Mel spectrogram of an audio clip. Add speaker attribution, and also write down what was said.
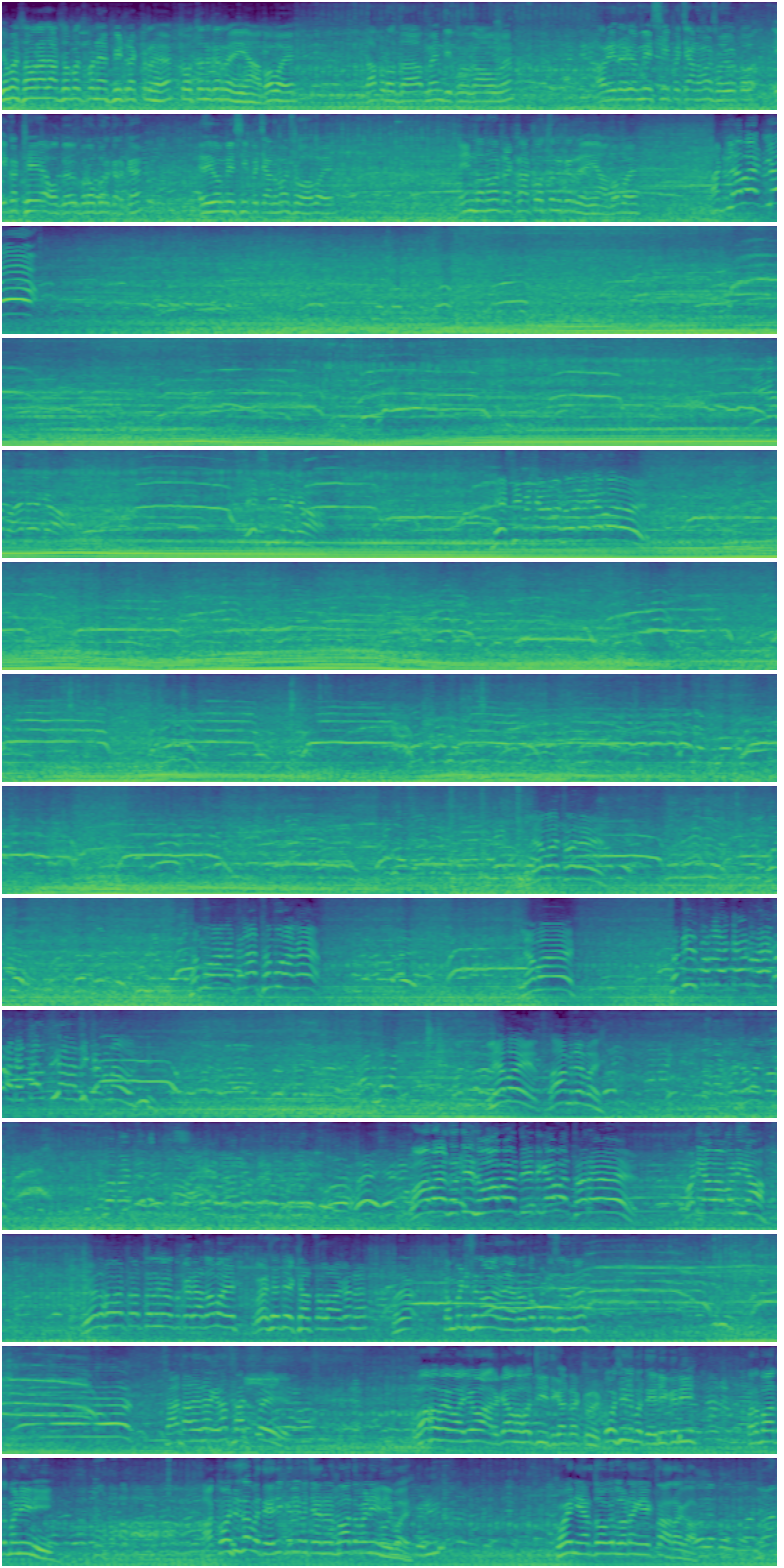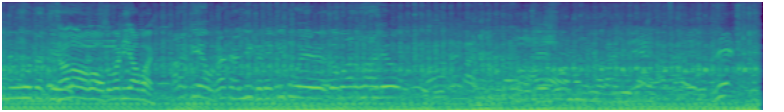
Speaker 1: ये मैं स्वराज आठ सौ पचपन एफ़ ट्रैक्टर है टोचन कर रहे हैं यहाँ पर, भाई। दापड़ौदा, मेहंदीपुर गाँव में। और इधर जो मेसी पचानवे सौ तो इकट्ठे हो गए बरोबर करके। इधर जो मेसी पचानवे सौ है, भाई। इन दोनों ट्रैक्टर टोचन कर रहे हैं यहाँ पर, भाई। हट लो हट लो लेगा भाई लेगा मेसी ले गया मेसी पचानवे सौ लेगा भाई ले भाई थोड़े थंबू आ गया चला थंबू आ गया ले भाई सतीश पर ले कैट रहा है चलती आना दिक्कत ना होगी ले भाई थाम रे भाई। वाह भाई सतीश, वाह भाई, जीत गया भाई थोड़े बढ़िया वाह बढ़िया। ये हमारा टोचन का तो कर था भाई। वैसे देखा, चला आगे ना। कंपटीशन मार रहे हैं कंपटीशन में। छात आने रह गया छत पे? वाह भाई, वाह, यो हार गया वो जीत गया ट्रैक्टर। कोशिश बतेरी करी, पर बात बनी नहीं। हाँ कोशिश तो बतेरी करी बेचारे बात बनी नहीं भाई। कोई नहीं यार दो लड़ेंगे एक तारा का। चलो बहुत बढ़िया भाई।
